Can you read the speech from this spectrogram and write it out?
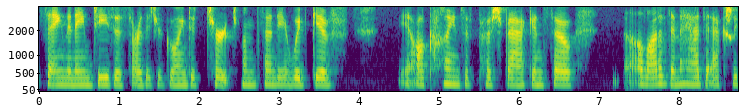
saying the name Jesus or that you're going to church on Sunday would give you know, all kinds of pushback. And so a lot of them had to actually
